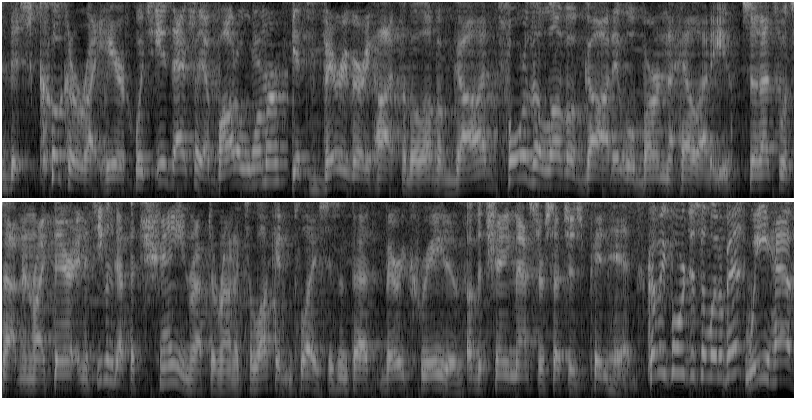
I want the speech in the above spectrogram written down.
this cooker right here, which is actually a bottle warmer. Gets very, very hot for the love of God. For the love of God, it will burn the hell out of you. So that's what's happening right there, and it's even got the chain wrapped around it to lock it in place. Isn't that very creative of the chain master such as Pinhead? Coming forward just a little bit, we have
